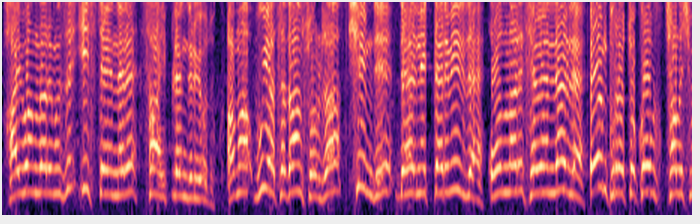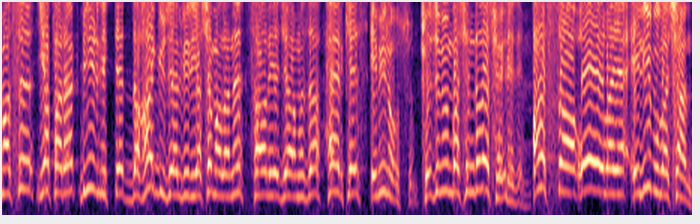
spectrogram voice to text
hayvanlarımızı isteyenlere sahiplendiriyorduk. Ama bu yasadan sonra şimdi derneklerimizle onları sevenlerle ön protokol çalışması yaparak birlikte daha güzel bir yaşam alanı sağlayacağımıza herkes emin olsun. Sözümün başında da söyledim. Asla o olaya eli bulaşan,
